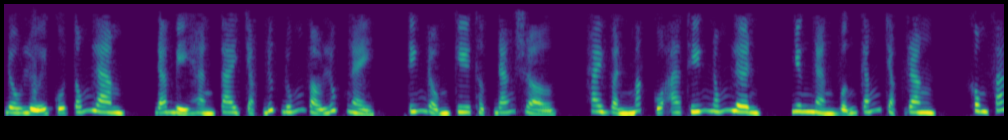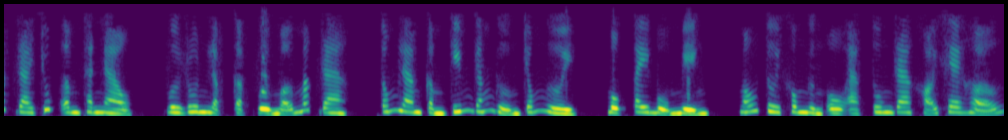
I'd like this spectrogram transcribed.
đầu lưỡi của Tống Lam, đã bị hàng tay chặt đứt đúng vào lúc này, tiếng động kia thật đáng sợ, hai vành mắt của A Thiến nóng lên, nhưng nàng vẫn cắn chặt răng, không phát ra chút âm thanh nào, vừa run lập cập vừa mở mắt ra, Tống Lam cầm kiếm gắn gượng chống người, một tay bụng miệng, máu tươi không ngừng ồ ạt tuôn ra khỏi khe hở,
